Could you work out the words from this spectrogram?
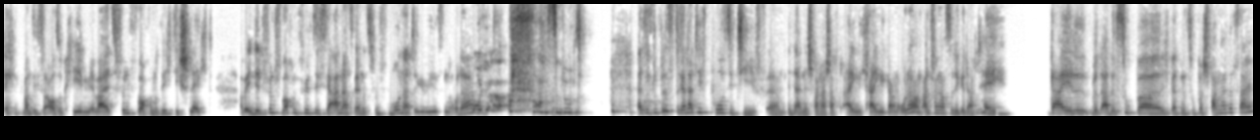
rechnet man sich so aus, okay, mir war jetzt fünf Wochen richtig schlecht. Aber in den fünf Wochen fühlt es sich ja an, als wären es fünf Monate gewesen, oder? Oh ja, absolut. Also du bist relativ positiv ähm, in deine Schwangerschaft eigentlich reingegangen, oder? Am Anfang hast du dir gedacht, mhm. hey, geil, wird alles super, ich werde eine super Schwangere sein?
